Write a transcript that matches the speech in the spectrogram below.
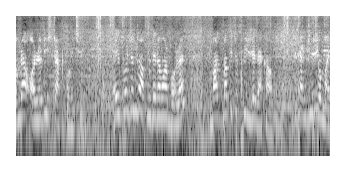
আমরা অলরেডি স্টার্ট করেছি। এই পর্যন্ত আপনাদের আমার বলার বাদ বাকি তো ফিল্ডে দেখা হবে। Thank you so much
